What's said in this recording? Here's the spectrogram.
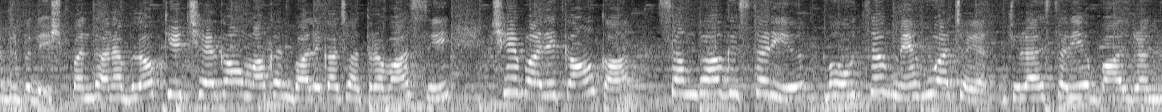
पंधाना ब्लॉक के छह गाँव माखन बालिका छात्रावास से छह बालिकाओं का संभाग स्तरीय महोत्सव में हुआ चयन। जिला स्तरीय बाल रंग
